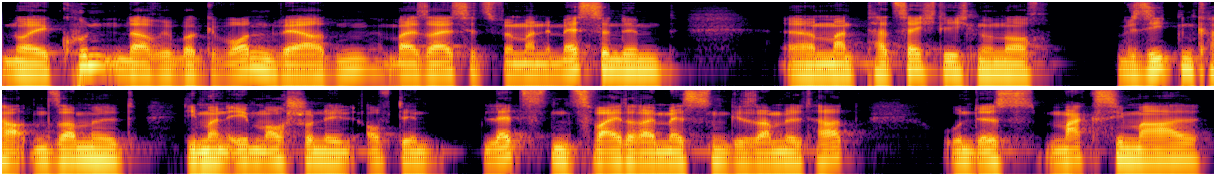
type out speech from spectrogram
neue Kunden darüber gewonnen werden, weil sei es jetzt, wenn man eine Messe nimmt, äh, man tatsächlich nur noch Visitenkarten sammelt, die man eben auch schon auf den letzten zwei, drei Messen gesammelt hat und es maximal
